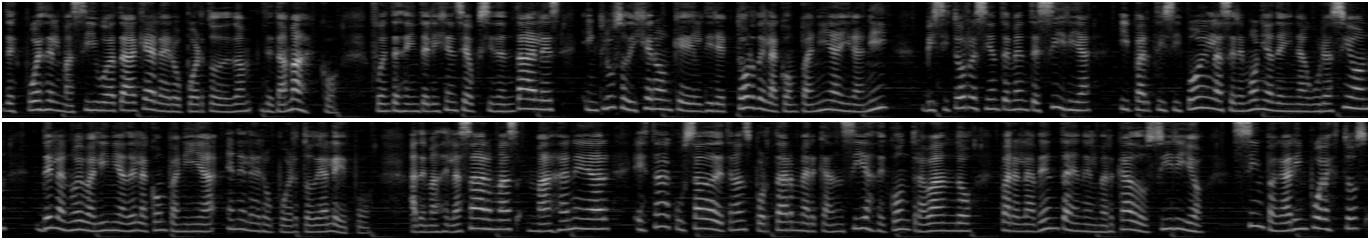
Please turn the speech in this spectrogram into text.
después del masivo ataque al aeropuerto de, de Damasco. Fuentes de inteligencia occidentales incluso dijeron que el director de la compañía iraní visitó recientemente Siria y participó en la ceremonia de inauguración de la nueva línea de la compañía en el aeropuerto de Alepo. Además de las armas, Mahanear está acusada de transportar mercancías de contrabando para la venta en el mercado sirio sin pagar impuestos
